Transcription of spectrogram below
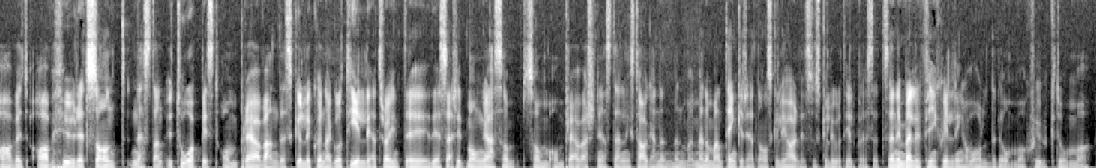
av, ett, av hur ett sånt nästan utopiskt omprövande skulle kunna gå till. Jag tror inte det är särskilt många som, som omprövar sina ställningstaganden. Men, men om man tänker sig att någon skulle göra det så skulle det gå till på det sättet. Sen är det en väldigt fin skildring av ålderdom och sjukdom och,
